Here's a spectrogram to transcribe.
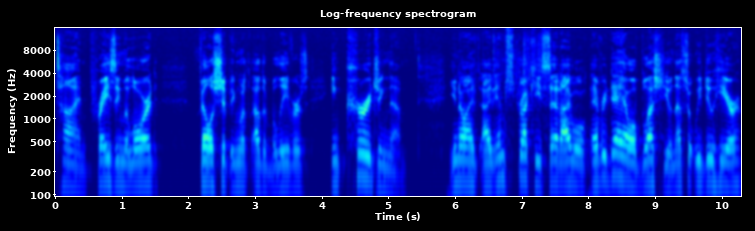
time praising the Lord, fellowshipping with other believers, encouraging them. You know, I, I am struck. He said, "I will every day. I will bless you," and that's what we do here.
